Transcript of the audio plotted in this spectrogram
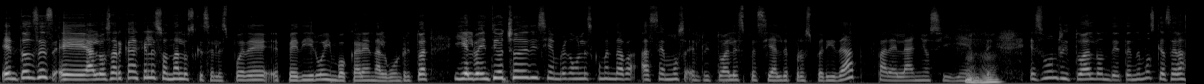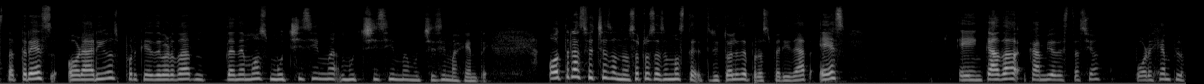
Entonces, eh, a los arcángeles son a los que se les puede eh, pedir o invocar en algún ritual. Y el 28 de diciembre, como les comentaba, hacemos el ritual especial de prosperidad para el año siguiente. Es un ritual donde tenemos que hacer hasta tres horarios porque de verdad tenemos muchísima, muchísima, muchísima gente. Otras fechas donde nosotros hacemos rituales de prosperidad es en cada cambio de estación. Por ejemplo,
